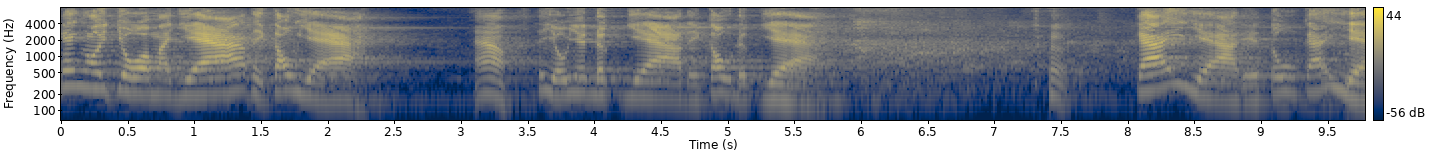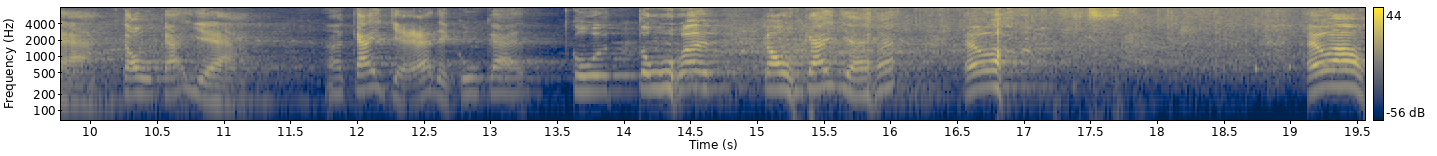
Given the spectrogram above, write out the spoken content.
Cái ngôi chùa mà già thì câu già. Thấy không? Thí dụ như đực già thì câu đực già. Cái già thì tu cái già, câu cái già. Ờ, cái trẻ thì cu cái, cu, tu câu cái trẻ. Hiểu không? Hiểu không?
